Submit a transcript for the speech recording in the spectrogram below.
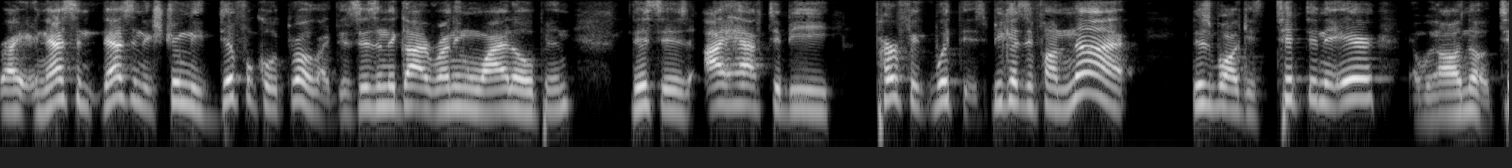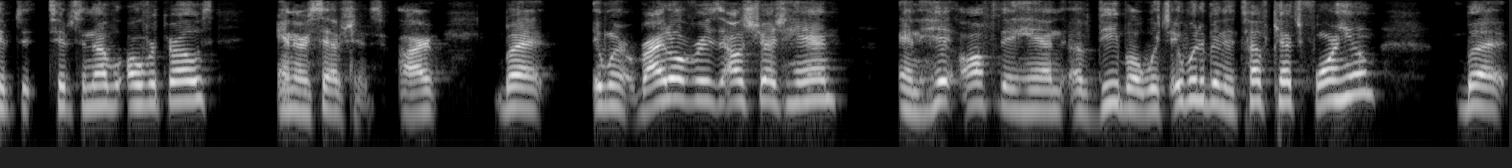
right? And that's an that's an extremely difficult throw. Like this isn't a guy running wide open. This is I have to be perfect with this because if I'm not, this ball gets tipped in the air, and we all know tipped tips and overthrows, interceptions. All right, but it went right over his outstretched hand and hit off the hand of Deebo, which it would have been a tough catch for him, but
